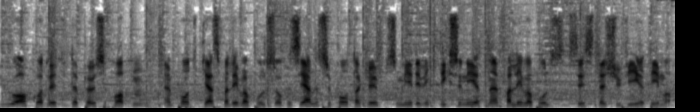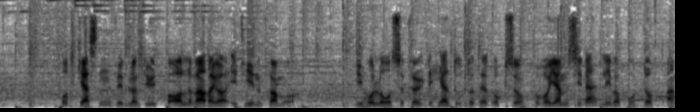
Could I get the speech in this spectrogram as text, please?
Du har akkurat lyttet til Pausepraten, en podkast fra Liverpools offisielle supporterklubb som gir de viktigste nyhetene fra Liverpools siste 24 timer. Podkasten vil bli lagt ut på alle hverdager i tiden fremover. Vi holder oss selvfølgelig helt oppdatert også på vår hjemmeside liverpool.no.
